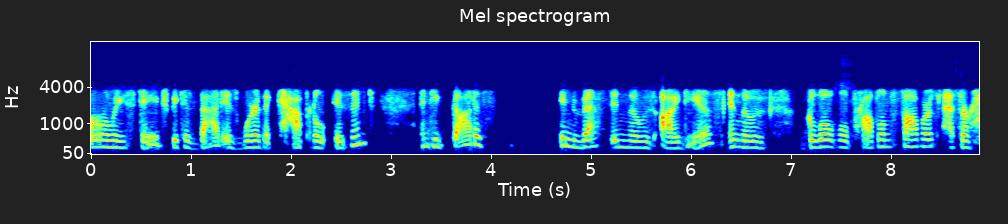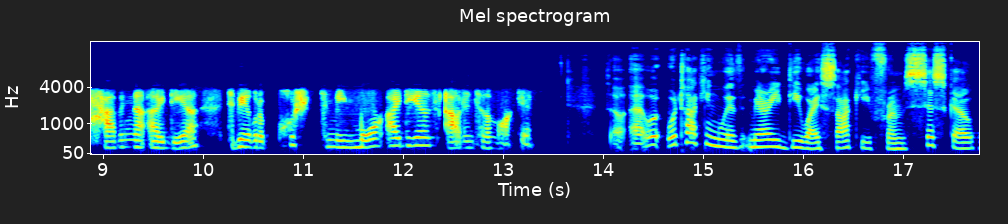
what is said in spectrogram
early stage because that is where the capital isn't, and you've got to invest in those ideas, in those global problem solvers as they're having that idea to be able to push to me more ideas out into the market. So uh, we're talking with Mary de Wysocki from Cisco.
